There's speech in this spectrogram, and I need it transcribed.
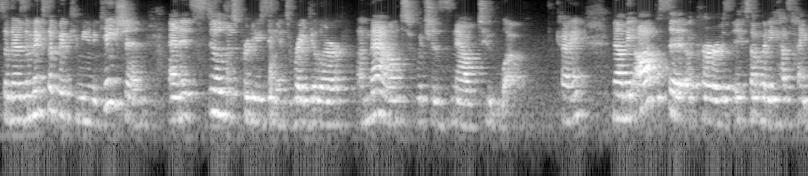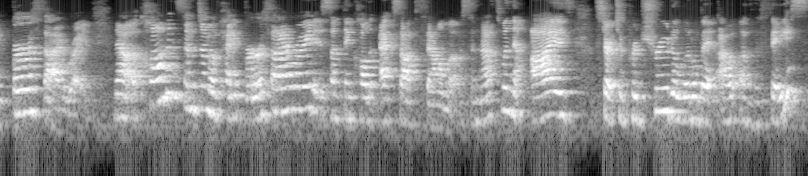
So there's a mix up in communication, and it's still just producing its regular amount, which is now too low. Okay? Now the opposite occurs if somebody has hyperthyroid. Now a common symptom of hyperthyroid is something called exophthalmos, and that's when the eyes start to protrude a little bit out of the face,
